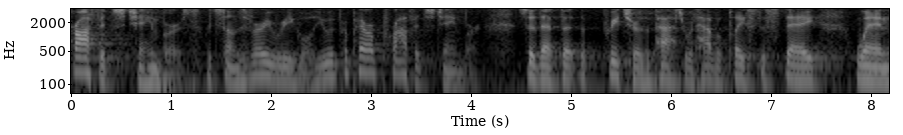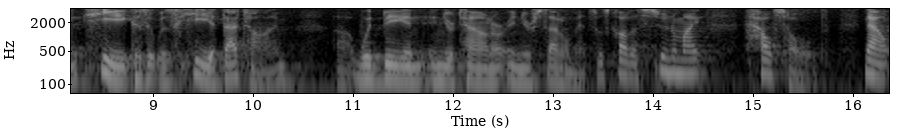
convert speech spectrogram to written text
prophets' chambers, which sounds very regal. You would prepare a prophet's chamber so that the, the preacher, the pastor, would have a place to stay when he, because it was he at that time, uh, would be in, in your town or in your settlement. So it's called a Shunammite household. Now,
